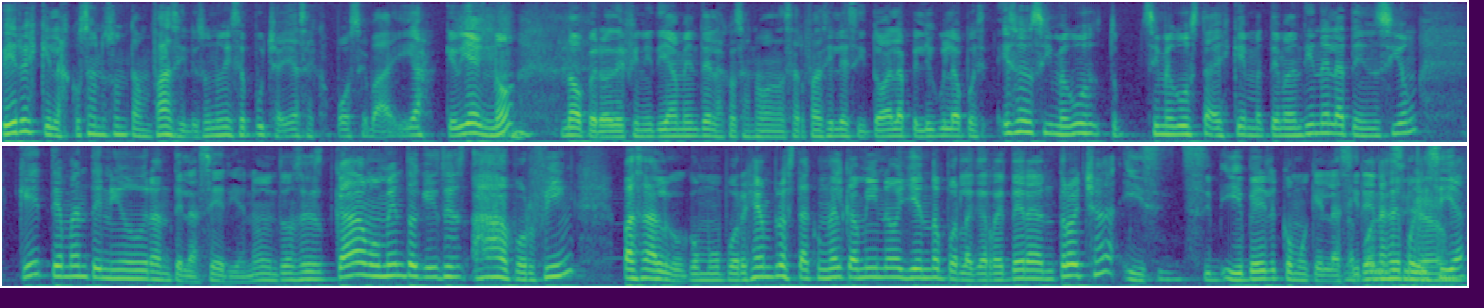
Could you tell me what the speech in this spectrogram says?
Pero es que las cosas no son tan fáciles. Uno dice, pucha, ya se escapó, se va, y ya, qué bien, ¿no? No, pero definitivamente las cosas no van a ser fáciles y toda la película, pues eso sí me gusta, sí me gusta, es que te mantiene la atención que te ha mantenido durante la serie, ¿no? Entonces, cada momento que dices, ah, por fin, pasa algo, como por ejemplo, está con el camino yendo por la carretera en Trocha y, y ve como que las sirenas de policía,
